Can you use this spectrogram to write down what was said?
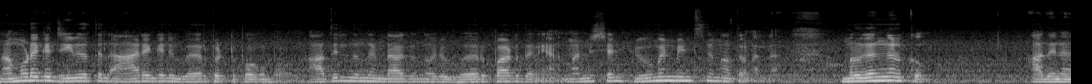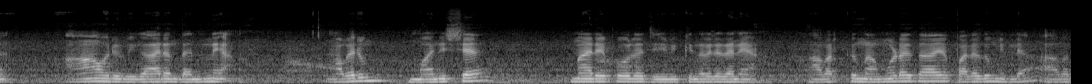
നമ്മുടെയൊക്കെ ജീവിതത്തിൽ ആരെങ്കിലും വേർപെട്ട് പോകുമ്പോൾ അതിൽ നിന്നുണ്ടാകുന്ന ഒരു വേർപാട് തന്നെയാണ്. മനുഷ്യൻ ഹ്യൂമൻ ബീങ്സിന് മാത്രമല്ല മൃഗങ്ങൾക്കും അതിന് ആ ഒരു വികാരം തന്നെയാണ്. അവരും മനുഷ്യന്മാരെ പോലെ ജീവിക്കുന്നവർ തന്നെയാണ്. അവർക്ക് നമ്മുടേതായ പലതുമില്ല. അവർ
